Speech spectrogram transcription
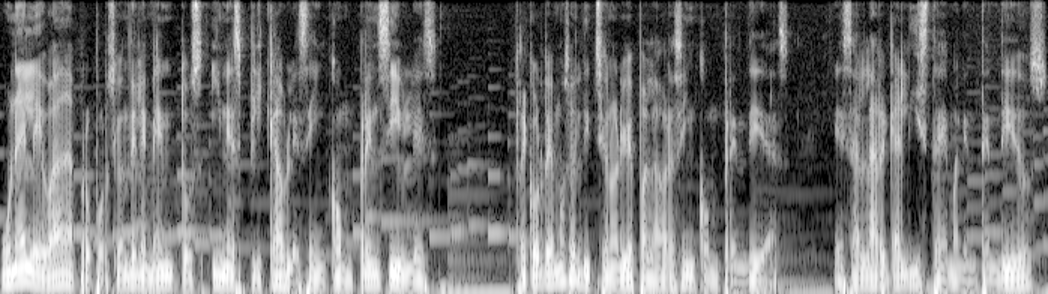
una elevada proporción de elementos inexplicables e incomprensibles, recordemos el diccionario de palabras incomprendidas, esa larga lista de malentendidos,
